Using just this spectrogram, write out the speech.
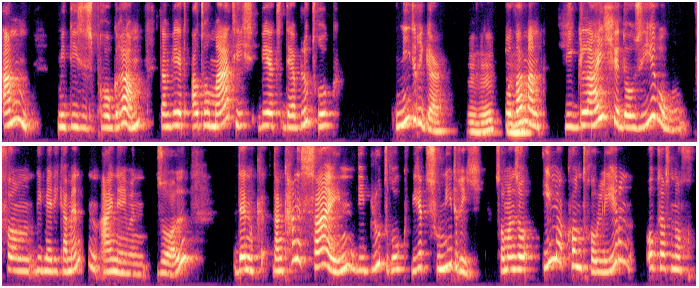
an mit diesem Programm, dann wird automatisch wird der Blutdruck niedriger. Mhm, so, wenn mhm. man die gleiche Dosierung von den Medikamenten einnehmen soll, dann, dann kann es sein, die Blutdruck wird zu niedrig. So, man soll immer kontrollieren, ob das noch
